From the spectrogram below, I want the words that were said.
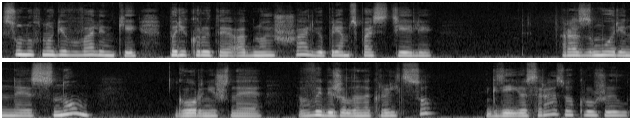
сунув ноги в валенки, прикрытые одной шалью прямо с постели. Разморенная сном, горничная выбежала на крыльцо, где ее сразу окружил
